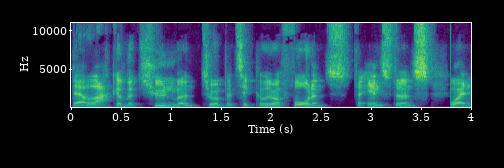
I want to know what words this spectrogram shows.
their lack of attunement to a particular affordance. For instance, when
